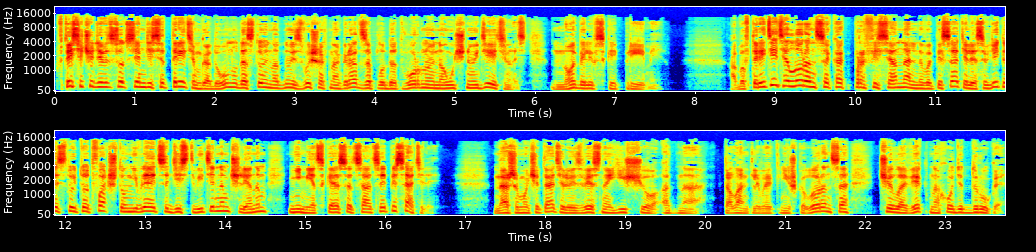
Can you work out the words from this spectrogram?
В 1973 году он удостоен одной из высших наград за плодотворную научную деятельность – Нобелевской премии. Об авторитете Лоренса как профессионального писателя свидетельствует тот факт, что он является действительным членом немецкой ассоциации писателей. Нашему читателю известна еще одна талантливая книжка Лоренса «Человек находит друга»,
